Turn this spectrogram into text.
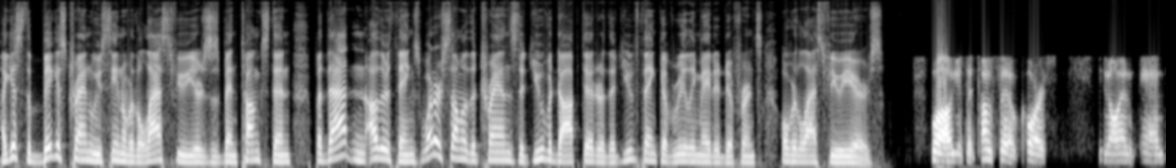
I guess the biggest trend we've seen over the last few years has been tungsten, but that and other things, what are some of the trends that you've adopted or that you think have really made a difference over the last few years? Well, you said tungsten, of course, you know, and and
